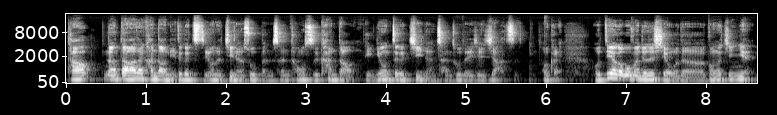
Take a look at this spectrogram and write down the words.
它让大家在看到你这个使用的技能数本身，同时看到你用这个技能产出的一些价值。OK，我第二个部分就是写我的工作经验。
